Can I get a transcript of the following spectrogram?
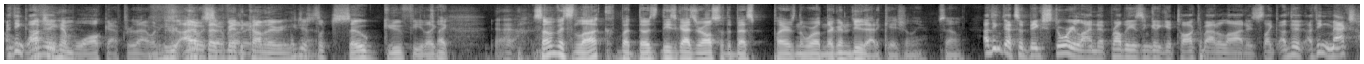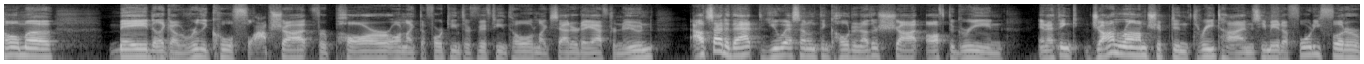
I think Watching other- him walk after that one, he I was said so made the comment there. He just looked so goofy, like, Like, some of it's luck, but those these guys are also the best players in the world, and they're going to do that occasionally. So I think that's a big storyline that probably isn't going to get talked about a lot. Is like other. I think Max Homa made like a really cool flop shot for par on like the 14th or 15th hole on like Saturday afternoon. Outside of that, the U.S. I don't think hold another shot off the green. And I think Jon Rahm chipped in three times. He made a 40 footer,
